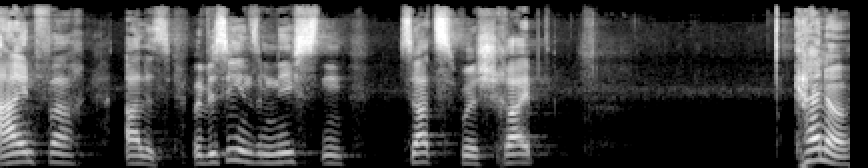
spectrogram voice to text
einfach alles. Weil wir sehen es im nächsten Satz, wo er schreibt, keiner,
